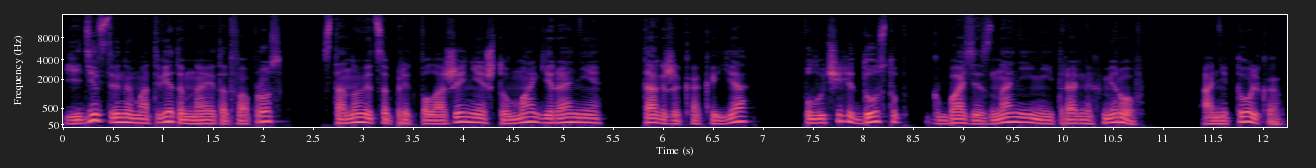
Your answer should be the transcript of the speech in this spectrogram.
Единственным ответом на этот вопрос становится предположение, что маги ранее, так же как и я, получили доступ к базе знаний нейтральных миров, а не только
